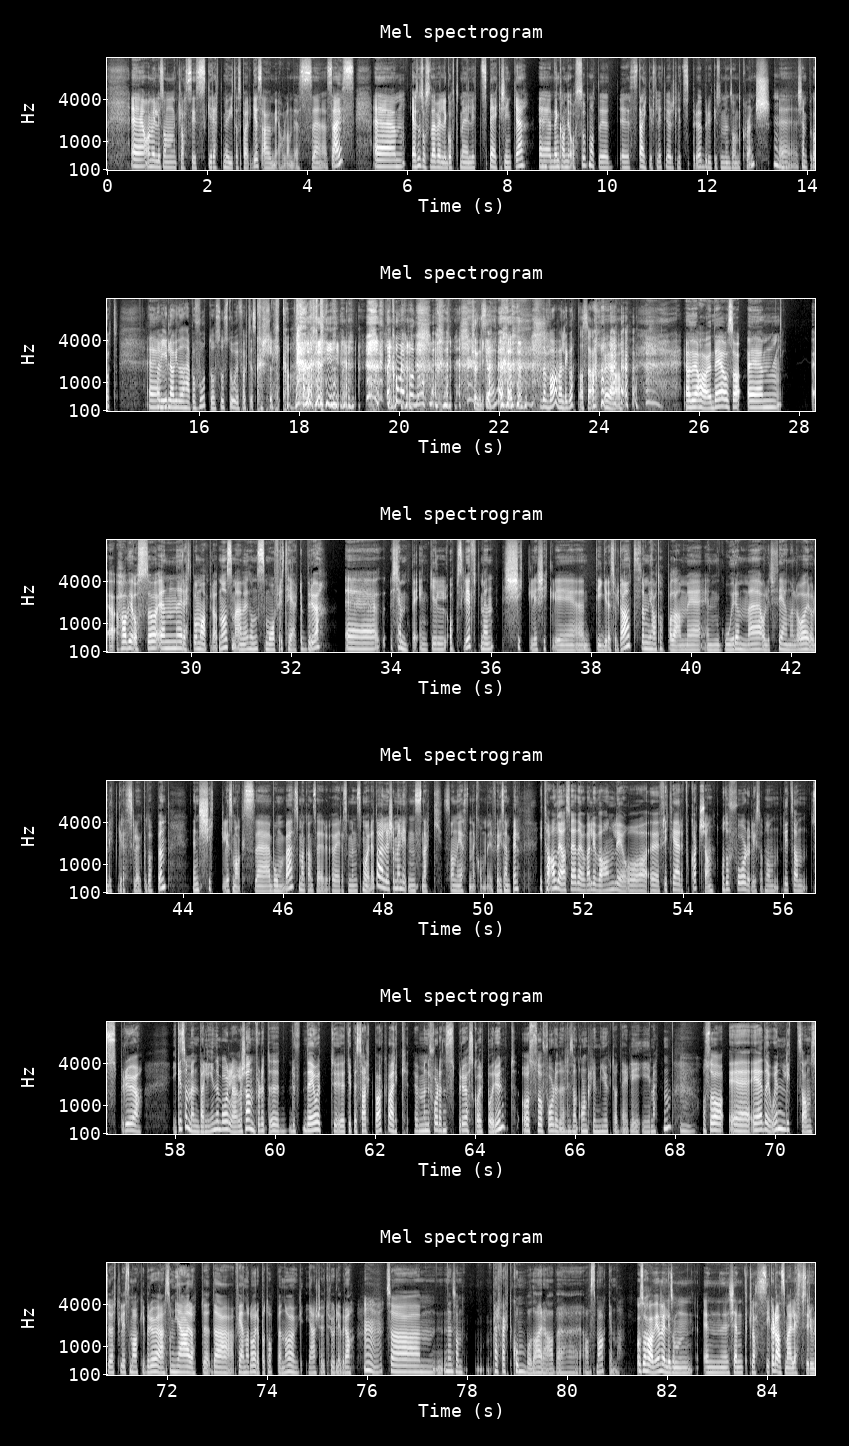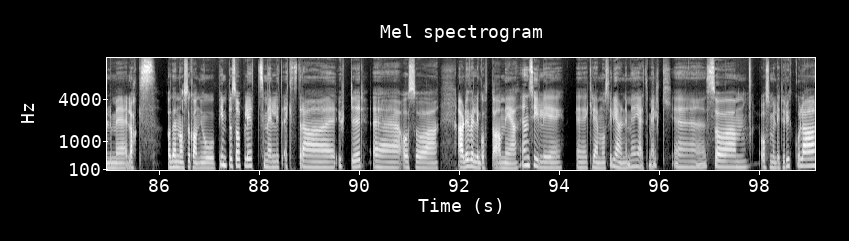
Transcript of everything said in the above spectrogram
Eh, og en veldig sånn klassisk rett med hvit asparges er jo med hollandes-saus. Eh, jeg syns også det er veldig godt med litt spekeskinke. Eh, Mm. Den kan jo også på en måte eh, steikes litt, gjøres litt sprø, brukes som en sånn crunch. Mm. Eh, kjempegodt. Da vi Eh, lagde det her på foto, så sto vi faktisk og sleika. Det kom jeg på nå! Skjønner ikke det. Det var veldig godt, altså. ja. ja, vi har jo det. Og så um, har vi også en rett på Matprat nå som er med sånne små friterte brød. Eh, kjempeenkel oppskrift, men skikkelig, skikkelig digg resultat. Som vi har toppa da med en god rømme og litt fenalår og litt gressløk på toppen. En skikkelig smaksbombe som man kan servere som en smårett, eller som en liten snack sånn gjestene kommer, for eksempel. I Italia så er det jo veldig vanlig å eh, fritere foccacciaen, og da får du liksom sånn litt sånn sprø Ikke som en berlinerbolle eller sånn, for det, det er jo et type salt bakverk, eh, men du får den sprø skorpa rundt, og så får du det litt sånn ordentlig mjukt og deilig i midten. Og så eh, er det jo en litt sånn søtlig smak i brødet som gjør at det fenalåret på toppen òg gjør seg utrolig bra. Mm. Så mm, det er en sånn perfekt kombo der av, eh, av smaken, da. Og så har vi en veldig sånn en kjent klassiker, da, som er lefserull med laks. Og den også kan jo pimpes opp litt med litt ekstra urter. Eh, og så er det jo veldig godt da med en syrlig eh, kremosil, gjerne med geitemelk. Eh, så mm, også med litt ruccola.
